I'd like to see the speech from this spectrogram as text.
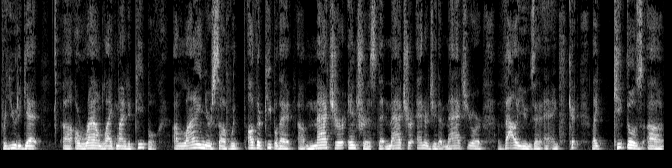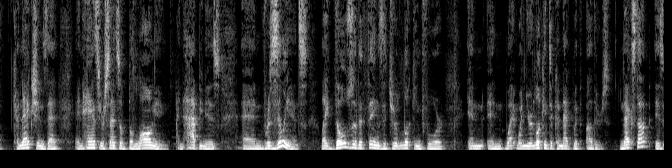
for you to get uh, around like-minded people. align yourself with other people that uh, match your interests, that match your energy, that match your values, and, and, and like keep those uh, connections that enhance your sense of belonging and happiness and resilience. Like those are the things that you're looking for in in when, when you're looking to connect with others. Next up is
